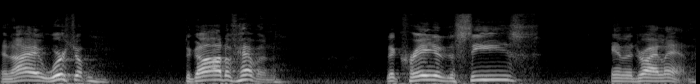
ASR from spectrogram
and I worship the God of heaven that created the seas and the dry land.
